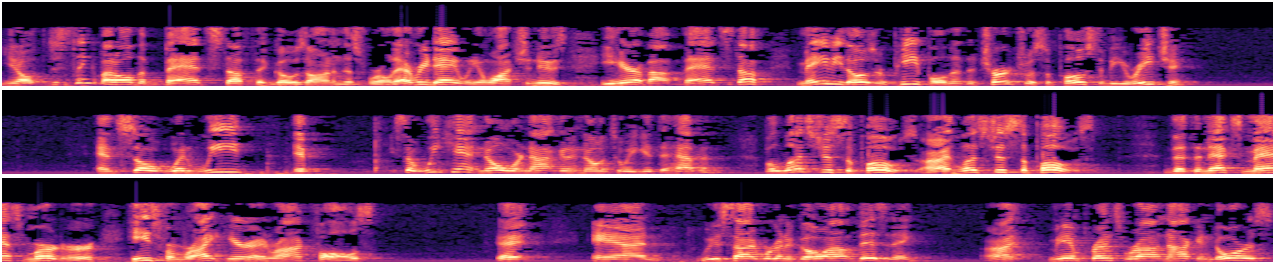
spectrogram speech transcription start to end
you know, just think about all the bad stuff that goes on in this world. Every day when you watch the news, you hear about bad stuff. Maybe those are people that the church was supposed to be reaching. And so when we, if, so we can't know we're not going to know until we get to heaven. But let's just suppose, alright, let's just suppose that the next mass murderer, he's from right here in Rock Falls, okay, and we decide we're going to go out visiting, alright, me and Prince were out knocking doors,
